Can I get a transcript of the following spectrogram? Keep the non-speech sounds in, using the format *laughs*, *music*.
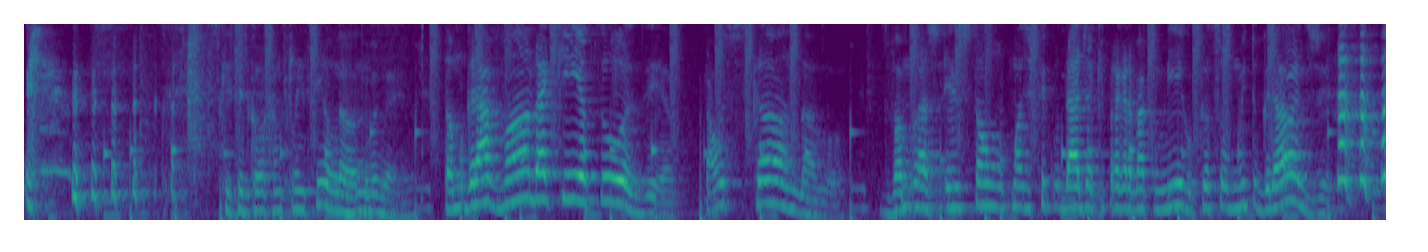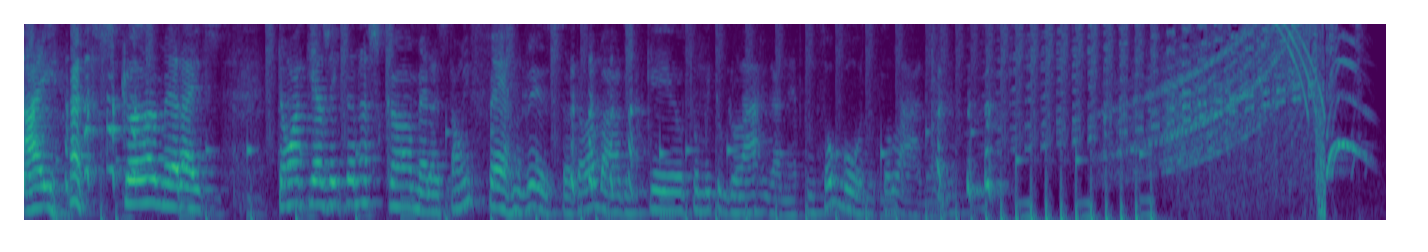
*laughs* Esqueci de colocar no silencioso. Não, tudo bem. Estamos gravando aqui, Suzy. Tá um escândalo. Vamos, eles estão com uma dificuldade aqui para gravar comigo, porque eu sou muito grande. *laughs* Aí as câmeras estão aqui ajeitando as câmeras. Tá um inferno, bicho. Tá lavado, porque eu sou muito larga, né? Porque eu não sou gorda, sou larga. Né? *laughs*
